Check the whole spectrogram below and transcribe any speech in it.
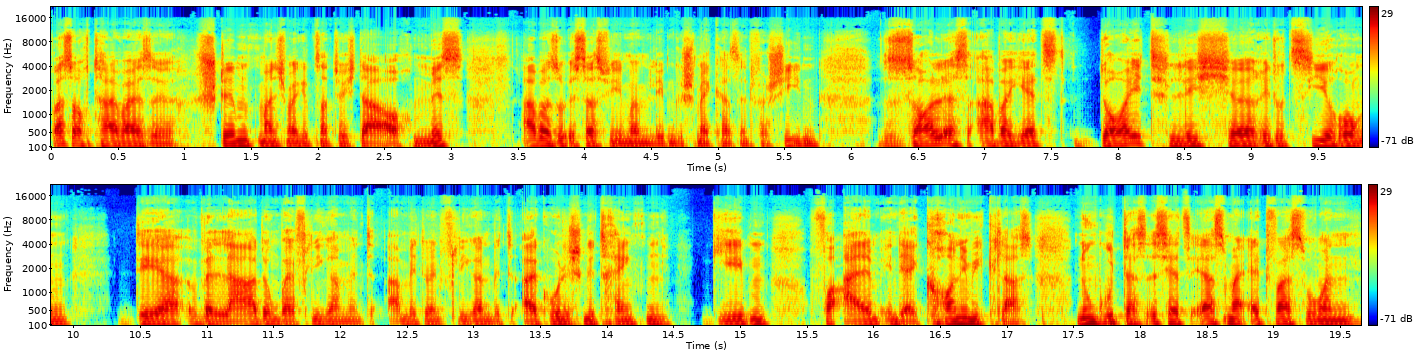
was auch teilweise stimmt. Manchmal gibt's natürlich da auch Miss, aber so ist das wie immer im Leben. Geschmäcker sind verschieden. Soll es aber jetzt deutliche Reduzierungen der Beladung bei Fliegern mit, mit den Fliegern mit alkoholischen Getränken geben, vor allem in der Economy Class. Nun gut, das ist jetzt erstmal etwas, wo man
